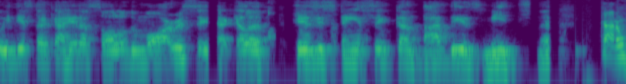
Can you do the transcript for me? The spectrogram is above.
o início da carreira solo do Morrissey, né? aquela resistência encantada de Smiths, né? Cara, um,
